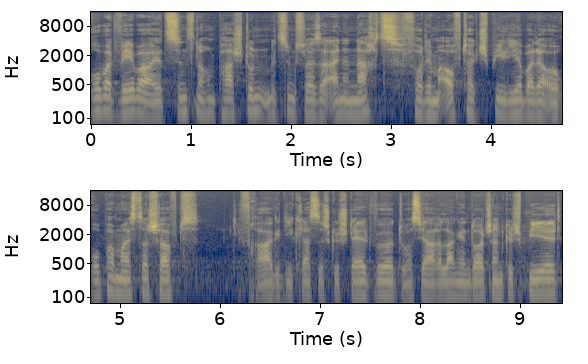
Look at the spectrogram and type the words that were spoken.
Robert Weber, jetzt sind es noch ein paar Stunden bzw. eine Nacht vor dem Auftaktspiel hier bei der Europameisterschaft. Frage, die klassisch gestellt wird, du hast jahrelang in Deutschland gespielt,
